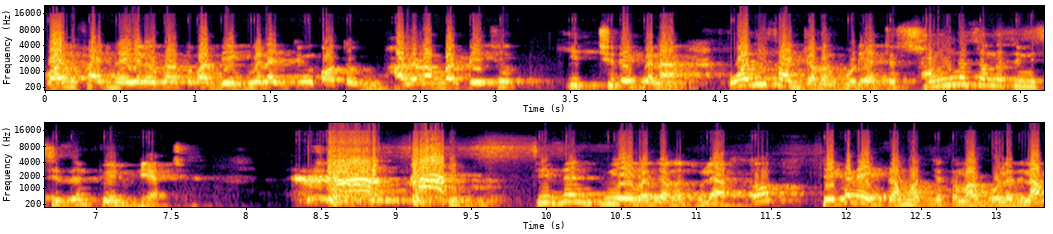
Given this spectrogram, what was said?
কোয়ালিফাইড হয়ে গেলে ওখানে তোমার দেখবে না যে তুমি কত ভালো নাম্বার পেয়েছ, কিচ্ছু দেখবে না। কোয়ালিফাইড যখন করে যাচ্ছ, সঙ্গে সঙ্গে তুমি সিজন টুয়েলভ যাচ্ছ। সিজন টু এবার যখন চলে আসতো সেখানে এক্সাম হচ্ছে তোমার বলে দিলাম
